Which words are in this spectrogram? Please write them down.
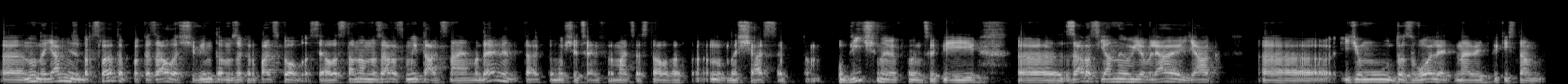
е, ну наявність браслета показала, що він там в Закарпатській області, але станом на зараз ми і так знаємо, де він так, тому що ця інформація стала ну на щастя там публічною, в принципі, і зараз я не уявляю, як. е, Йому дозволять навіть в якийсь там,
